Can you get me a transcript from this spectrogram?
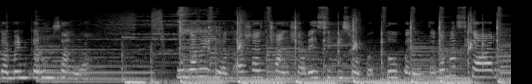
कमेंट करून सांगा. पुन्हा भेटूयात अशा छानशा रेसिपी सोबत. तोपर्यंत नमस्कार!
